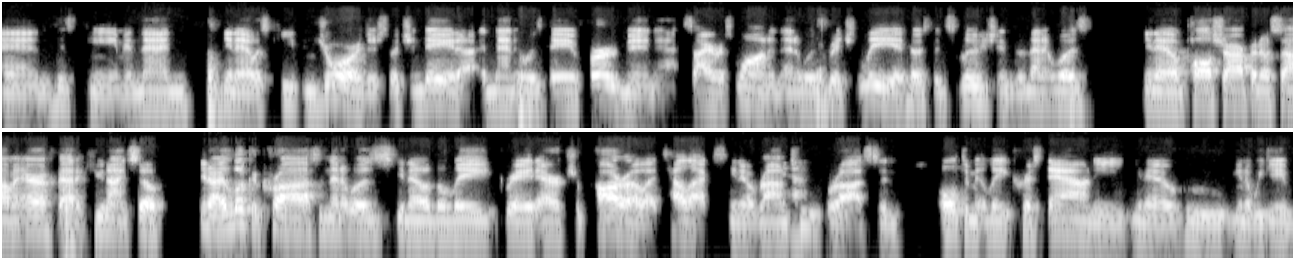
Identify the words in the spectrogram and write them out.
and his team and then you know it was keith and george at Switch and Data and then it was dave ferdman at Cyrus One, and then it was rich lee at hosted solutions and then it was you know, Paul Sharp and Osama Arafat at Q9. So, you know, I look across and then it was, you know, the late great Eric Shapiro at Telx, you know, round yeah. two for us. And ultimately Chris Downie, you know, who, you know, we gave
